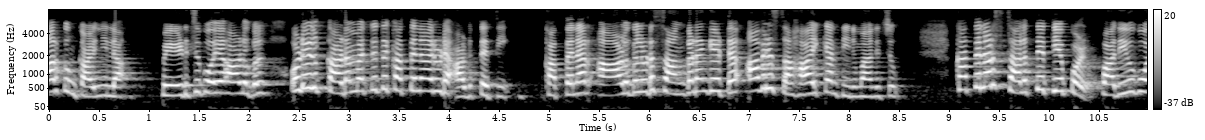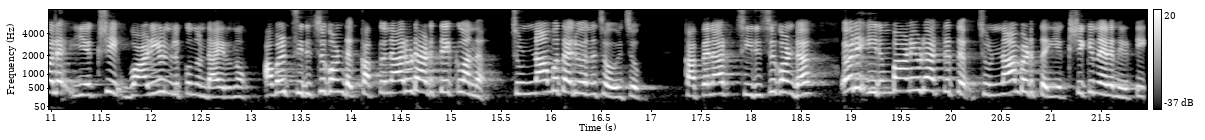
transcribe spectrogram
ആർക്കും കഴിഞ്ഞില്ല. പേടിച്ചു പോയ ആളുകൾ ഒടുവിൽ കടമറ്റത്തെ കത്തനാരുടെ അടുത്തെത്തി. കത്തനാർ ആളുകളുടെ സങ്കടം കേട്ട് അവരെ സഹായിക്കാൻ തീരുമാനിച്ചു. കത്തനാർ സ്ഥലത്തെത്തിയപ്പോൾ പതിവ് പോലെ യക്ഷി വഴിയിൽ നിൽക്കുന്നുണ്ടായിരുന്നു. അവൾ ചിരിച്ചുകൊണ്ട് കത്തനാരുടെ അടുത്തേക്ക് വന്ന് ചുണ്ണാമ്പ് തരൂ എന്ന് ചോദിച്ചു. കത്തനാർ ചിരിച്ചുകൊണ്ട് ഒരു ഇരുമ്പാണിയുടെ അറ്റത്ത് ചുണ്ണാമ്പെടുത്ത് യക്ഷിക്ക് നേരെ നീട്ടി.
